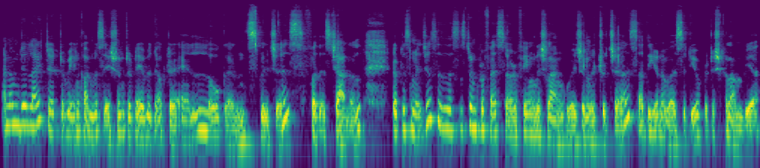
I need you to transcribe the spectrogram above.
And I'm delighted to be in conversation today with Dr. L. Logan Smilges for this channel. Dr. Smilges is Assistant Professor of English Language and Literatures at the University of British Columbia.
